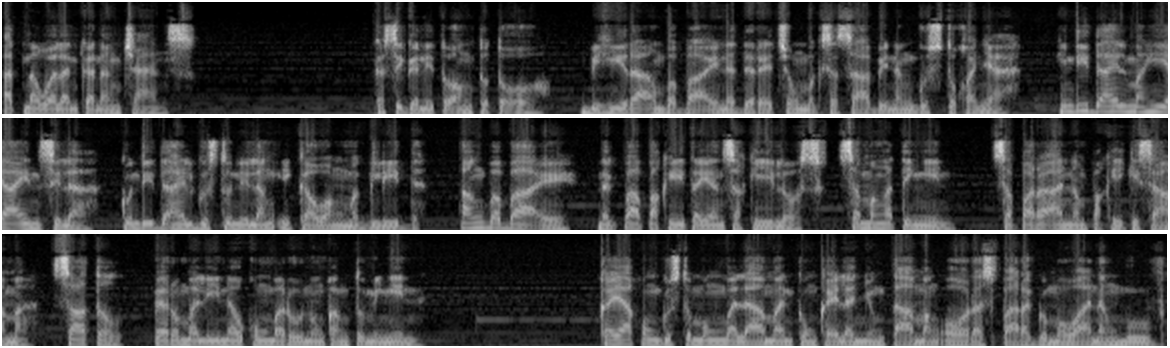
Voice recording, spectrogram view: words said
at nawalan ka ng chance. Kasi ganito ang totoo. Bihira ang babae na diretsong magsasabi ng gusto kanya. Hindi dahil mahiyain sila, kundi dahil gusto nilang ikaw ang mag-lead. Ang babae, nagpapakita yan sa kilos, sa mga tingin, sa paraan ng pakikisama. Subtle, pero malinaw kung marunong kang tumingin. Kaya kung gusto mong malaman kung kailan yung tamang oras para gumawa ng move,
